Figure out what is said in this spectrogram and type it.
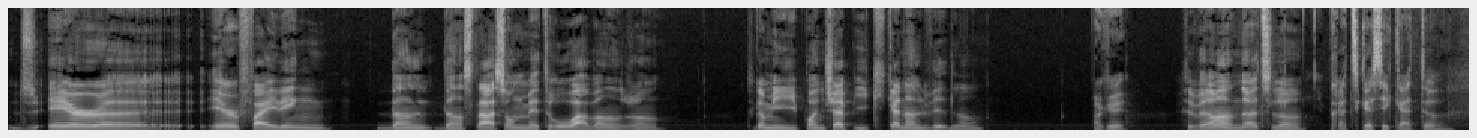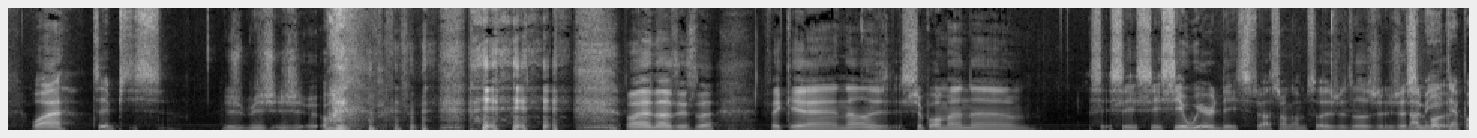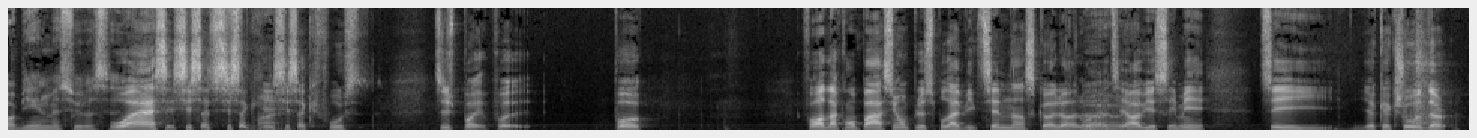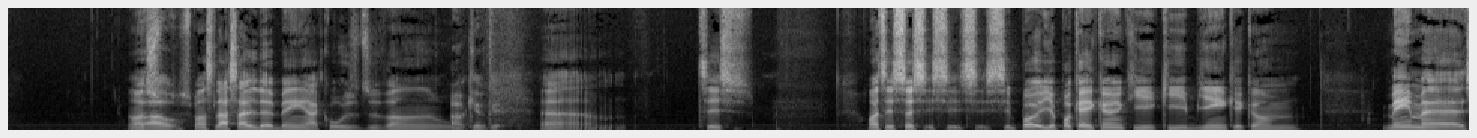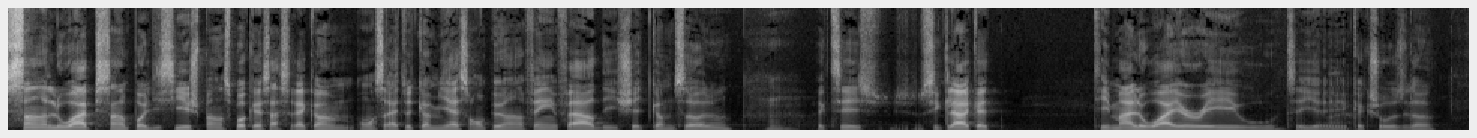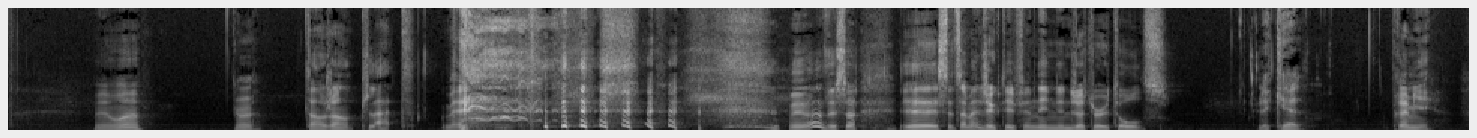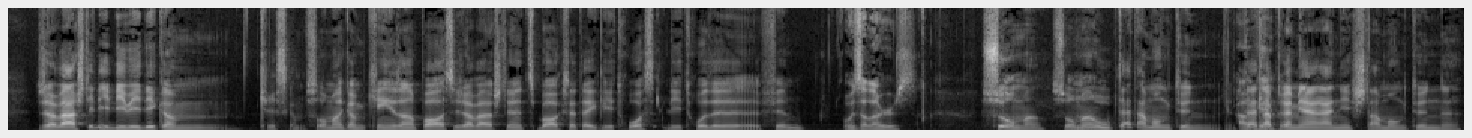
du air euh, air fighting dans, dans la station de métro avant, genre. Tu sais, comme il punchait puis il kickait dans le vide, là. Ok. Il C'est vraiment nuts, là. pratiquait ses katas. Ouais, tu sais, pis... je- je- je- ouais, non, c'est ça. Fait que, euh, non, je sais pas, man. euh, c'est- weird, des situations comme ça. Je veux dire, je, je Non, sais mais pas... il était pas bien, le monsieur. Là, Ouais, c'est ça, c'est ça, qui- Ouais. c'est ça qu'il faut. Tu sais, pas, pas, pas. Faut avoir de la compassion plus pour la victime dans ce cas-là, là, Ouais, tu sais, ouais. obviously, mais tu sais, il y a quelque chose de. Je- Wow. je, pense la salle de bain à cause du vent. ou- Ok, ok. euh, tu sais, c'est- ouais, c'est ça. c'est- pas, il y a pas quelqu'un qui, qui est bien, qui est comme. Même euh, sans loi puis sans policier, je pense pas que ça serait comme. On serait tous comme yes, on peut enfin faire des shit comme ça. Là. Fait que, c'est clair que t'es mal wiré ou y, il y a quelque chose là. Mais ouais. ouais. Tangente plate. Mais. Mais ouais, c'est ça. Euh, cette semaine, j'ai écouté le film des Ninja Turtles. Lequel? Premier. J'avais acheté des DVD comme. Chris, comme sûrement comme 15 ans passés. J'avais acheté un petit box set avec les trois, les trois euh, films. Aux Zellers? Sûrement, sûrement. Ou peut-être à Moncton. Peut-être la première année que j'étais à Moncton. euh.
